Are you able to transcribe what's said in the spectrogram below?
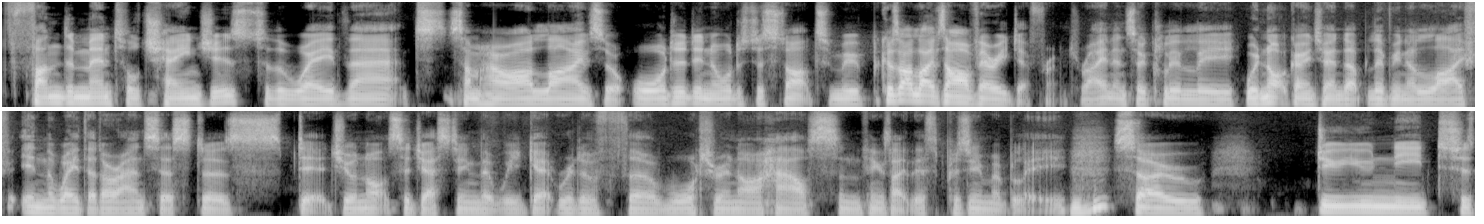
fundamental changes to the way that somehow our lives are ordered in order to start to move? Because our lives are very different, right? And so clearly we're not going to end up living a life in the way that our ancestors did. You're not suggesting that we get rid of the water in our house and things like this, presumably. Mhm. So do you need to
